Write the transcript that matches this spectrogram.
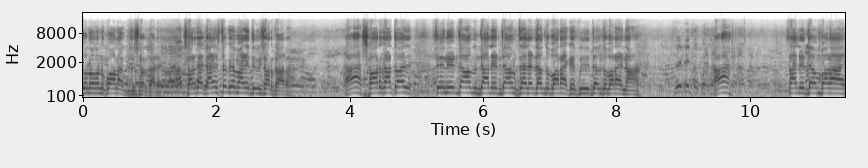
জনগণ কল লাগবে সরকারে। সরকার গাড়ি তোকে মারি দেবে সরকার। হ্যাঁ সরকার তো চেনির দাম ডালের দাম চালের দাম তো বাড়ায় পিসির দাম তো বাড়ায় না। সেটাই তো কথা। হ্যাঁ চালের দাম বাড়ায়।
